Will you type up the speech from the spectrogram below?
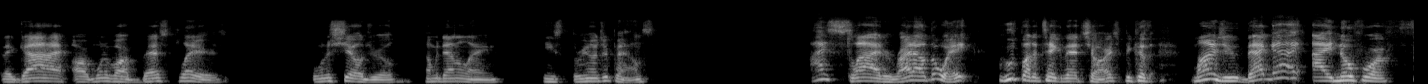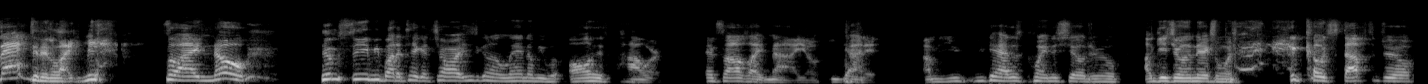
And a guy, our one of our best players, doing a shell drill, coming down the lane. He's 300 pounds. I slide right out the way. Who's about to take that charge? Because mind you, that guy I know for a fact didn't like me. so I know him seeing me about to take a charge, he's gonna land on me with all his power. And so I was like, nah, yo, you got it. I'm you you can have this point in the shell drill. I'll get you on the next one. coach stops the drill,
